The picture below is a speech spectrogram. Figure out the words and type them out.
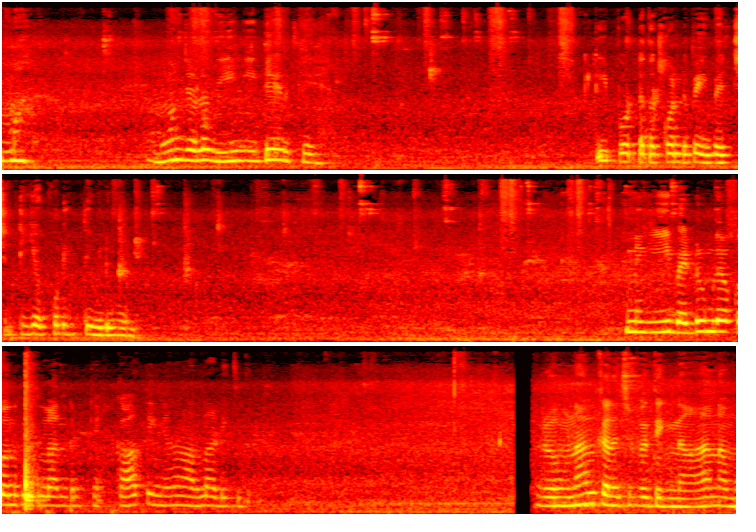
அம்மா மூஞ்செல்லாம் வீங்கிட்டே இருக்கே. டீ போட்டதை கொண்டு போய் வச்சு டீயை குடித்து விடுவோம். இன்னைக்கு பெட்ரூம்லேயே உட்காந்து குடிக்கலான் இருக்கேன். காற்று இங்கே தான் நல்லா அடிக்குது. ரொம்ப நாள் கழிச்சு பார்த்தீங்கன்னா நம்ம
